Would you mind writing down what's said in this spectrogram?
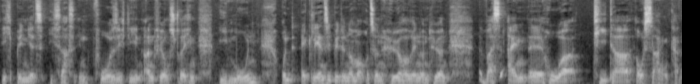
Ich bin jetzt, ich sage es in vorsichtigen Anführungsstrichen, immun. Und erklären Sie bitte nochmal unseren Hörerinnen und Hörern, was ein äh, hoher Titer aussagen kann.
